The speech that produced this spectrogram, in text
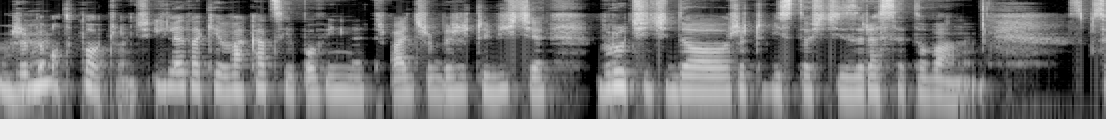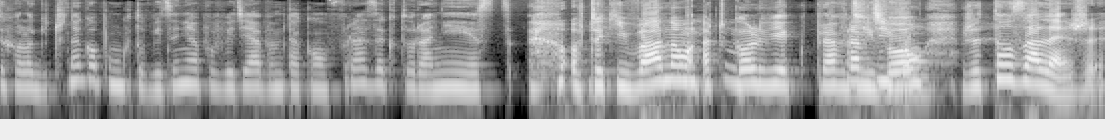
żeby mhm. odpocząć. Ile takie wakacje powinny trwać, żeby rzeczywiście wrócić do rzeczywistości zresetowanym? Z psychologicznego punktu widzenia powiedziałabym taką frazę, która nie jest oczekiwaną, aczkolwiek prawdziwą, prawdziwą, że to zależy.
